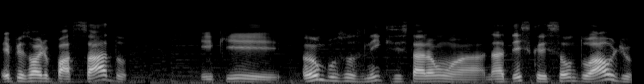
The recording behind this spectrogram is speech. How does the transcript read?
episódio passado e que ambos os links estarão ah, na descrição do áudio,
